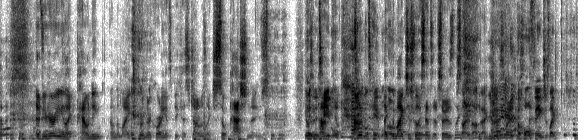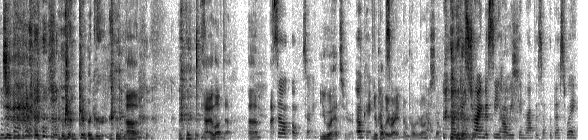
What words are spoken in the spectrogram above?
And if you're hearing any like pounding on the mic from the recording, it's because John was like just so passionate. He was he wasn't the pounding table, the pounding the table. Like the mic's just and really over. sensitive, so it was like Sorry about that, You're guys. fine. Like, the whole thing's just like. um, yeah, I love that. Um, So, oh, sorry. you go ahead, sweetheart. Okay. You're I'm probably right. I'm probably wrong. No. So I'm just trying to see how we can wrap this up the best way.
